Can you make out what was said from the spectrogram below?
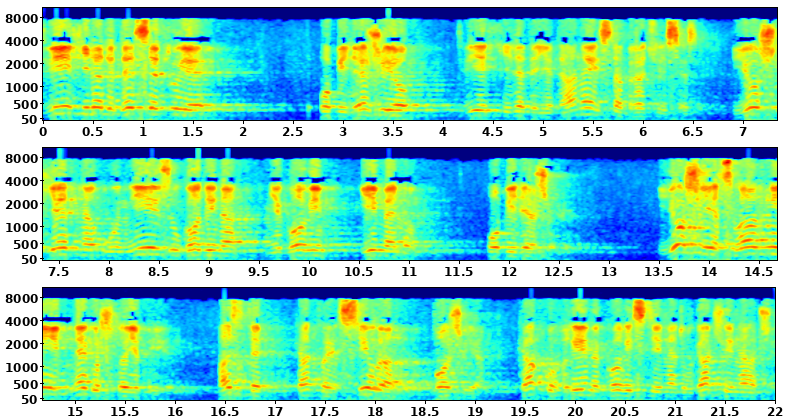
2010. je obilježio 2011. braći i sestri. Još jedna u nizu godina njegovim imenom obilježena. Još je slavniji nego što je bio. Pazite kakva je sila Božija, kako vrijeme koristi na drugačiji način.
